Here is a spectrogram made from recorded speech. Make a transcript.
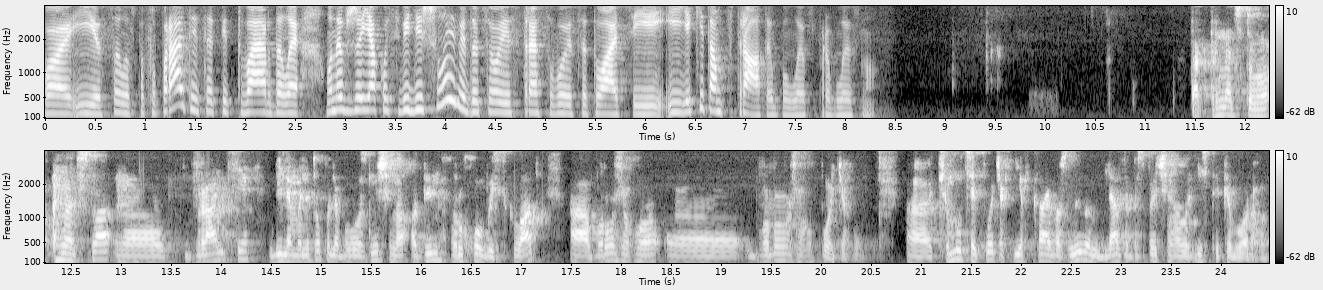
е, і сили спецоперацій це підтвердили. Вони вже якось відійшли від цієї стресової ситуації, і які там втрати були приблизно? Так, 13 числа е, вранці біля Мелітополя було знищено один руховий склад е, ворожого е, ворожого потягу. Е, Чому цей потяг є вкрай важливим для забезпечення логістики ворогу?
